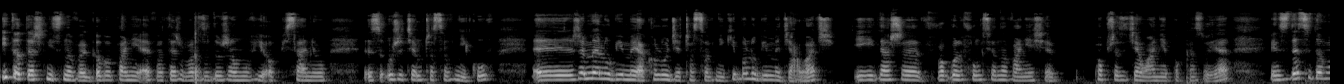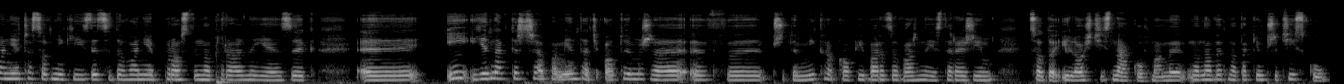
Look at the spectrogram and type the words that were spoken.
I to też nic nowego, bo pani Ewa też bardzo dużo mówi o pisaniu z użyciem czasowników, y, że my lubimy jako ludzie czasowniki, bo lubimy działać i nasze w ogóle funkcjonowanie się poprzez działanie pokazuje. Więc zdecydowanie czasowniki, zdecydowanie prosty, naturalny język. Y, I jednak też trzeba pamiętać o tym, że w, przy tym mikrokopii bardzo ważny jest reżim co do ilości znaków. Mamy no nawet na takim przycisku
